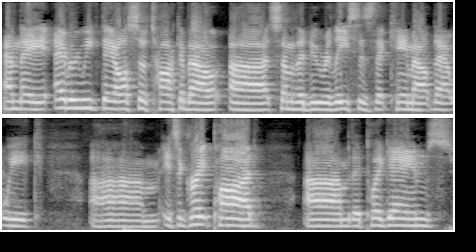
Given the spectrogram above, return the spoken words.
and they every week they also talk about uh, some of the new releases that came out that week. Um, it's a great pod. Um, they play games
